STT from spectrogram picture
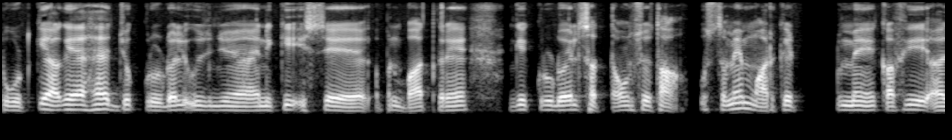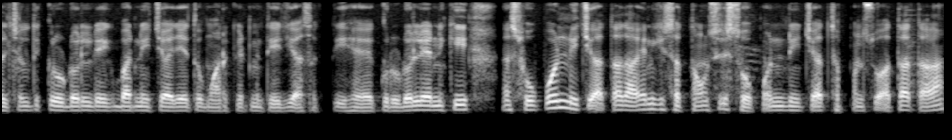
टूट के आ गया है, जो क्रूड ऑयल यानी कि इससे अपन बात करें कि क्रूड ऑयल सत्तावन सौ था। उस समय मार्केट में काफ़ी हलचल थी क्रूड ऑयल एक बार नीचे आ जाए तो मार्केट में तेज़ी आ सकती है। क्रूड ऑयल यानी कि सौ पॉइंट नीचे आता था, यानी कि सत्तावन से सौ पॉइंट नीचे छप्पन सौ आता था।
